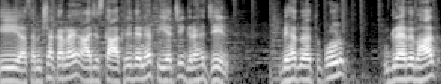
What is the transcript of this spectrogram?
की समीक्षा कर रहे हैं। आज इसका आखिरी दिन है। पीएचई, गृह, जेल बेहद महत्वपूर्ण गृह विभाग।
